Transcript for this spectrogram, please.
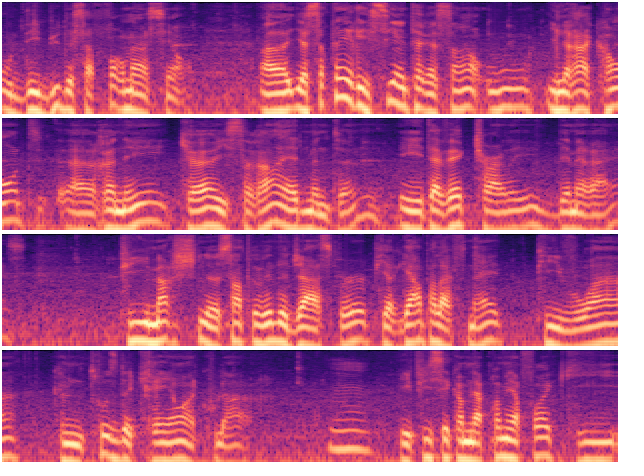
au début de sa formation. Euh, il y a certains récits intéressants où il raconte, euh, René, qu'il se rend à Edmonton et est avec Charlie Desmarais. Puis il marche le centre-ville de Jasper, puis il regarde par la fenêtre, puis il voit comme une trousse de crayons à couleur. Et puis c'est comme la première fois qu'il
